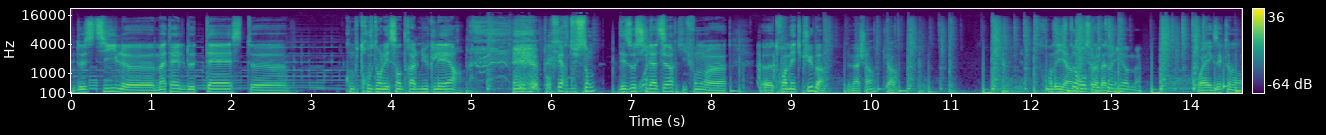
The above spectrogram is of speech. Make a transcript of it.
de style euh, matériel de test euh, qu'on trouve dans les centrales nucléaires pour faire du son. des oscillateurs qui font 3 mètres cubes, le machin, tu vois. Il y a un truc sur la batterie. Ouais, exactement.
